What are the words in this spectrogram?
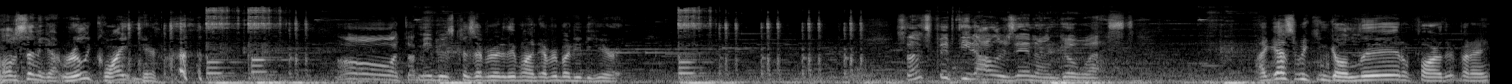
All of a sudden it got really quiet in here. I thought maybe it was because everybody they wanted everybody to hear it. So that's $50 in on Go West. I guess we can go a little farther, but I,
